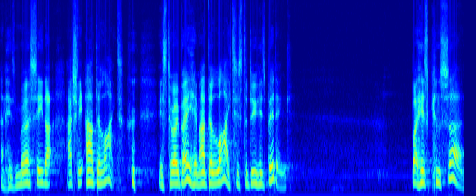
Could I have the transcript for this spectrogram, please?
and his mercy, that actually our delight is to obey him, our delight is to do his bidding. But his concern,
